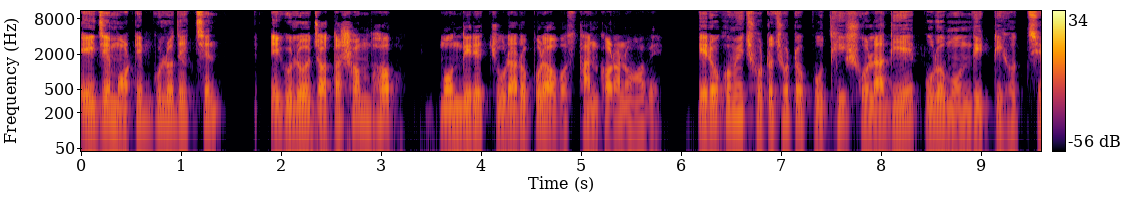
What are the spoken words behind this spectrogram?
এই যে মটিভগুলো দেখছেন, এগুলো যথাসম্ভব মন্দিরের চূড়ার ওপরে অবস্থান করানো হবে। এরকমই ছোট ছোট পুঁথি শোলা দিয়ে পুরো মন্দিরটি হচ্ছে।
